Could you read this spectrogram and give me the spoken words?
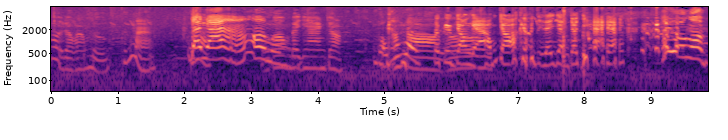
Thôi đâu ăn không được. Cứng mà da da hả? Hơi mà con đây nha ăn cho. Phụ không rồi tao kêu cho gà không cho kêu chị để dành cho chị hai ăn. Thấy thương không?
